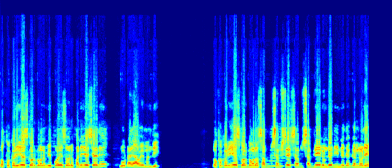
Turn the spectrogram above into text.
ఒక్కొక్క నియోజకవర్గంలో మీ పోలీసు వాళ్ళు పనిచేసేది నూట యాభై మంది. ఒక్కొక్క నియోజకవర్గంలో సబ్ సబ్ స్టే సబ్ సబ్ జైలు ఉండేది ఇన్ని దగ్గరలోనే.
